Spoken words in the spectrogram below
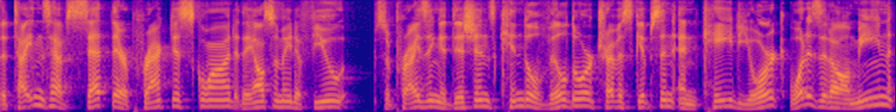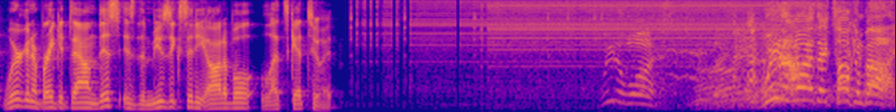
The Titans have set their practice squad. They also made a few surprising additions Kindle Vildor, Trevis Gipson, and Cade York. What does it all mean? We're going to break it down. This is the Music City Audible. Let's get to it. We the ones. We the ones they talking about.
